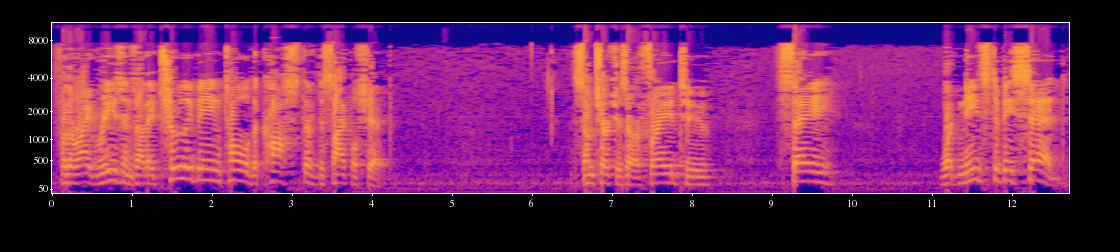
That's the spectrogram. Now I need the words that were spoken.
for the right reasons? Are they truly being told the cost of discipleship? Some churches are afraid to say what needs to be said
